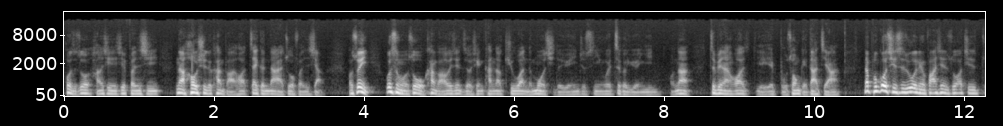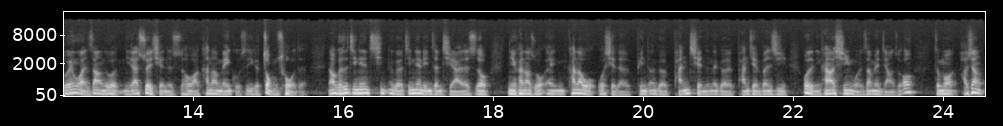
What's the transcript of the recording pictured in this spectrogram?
或者做行情的一些分析。那后续的看法的话，再跟大家做分享。哦，所以为什么我说我看法会先只有先看到 Q one 的末期的原因，就是因为这个原因。哦，那这边的话也也补充给大家。那不过其实如果你有发现说，其实昨天晚上如果你在睡前的时候啊，看到美股是一个重挫的，然后可是今天起那个今天凌晨起来的时候，你也看到说，哎，你看到我我写的平那个盘前的那个盘前分析，或者你看到新闻上面讲说，哦，怎么好像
